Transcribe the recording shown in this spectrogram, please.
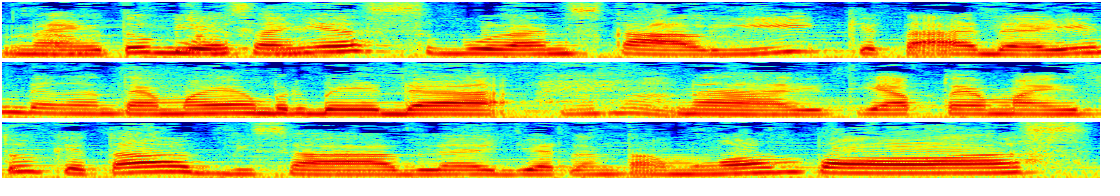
Nah, itu biasanya sebulan sekali kita adain dengan tema yang berbeda. Mhm. Nah, di tiap tema itu kita bisa belajar tentang mengompos.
